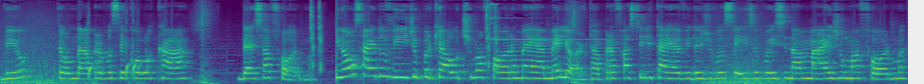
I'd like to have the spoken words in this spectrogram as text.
Viu? Então dá pra você colocar dessa forma. E não sai do vídeo porque a última forma é a melhor, tá? Pra facilitar a vida de vocês, eu vou ensinar mais de uma forma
